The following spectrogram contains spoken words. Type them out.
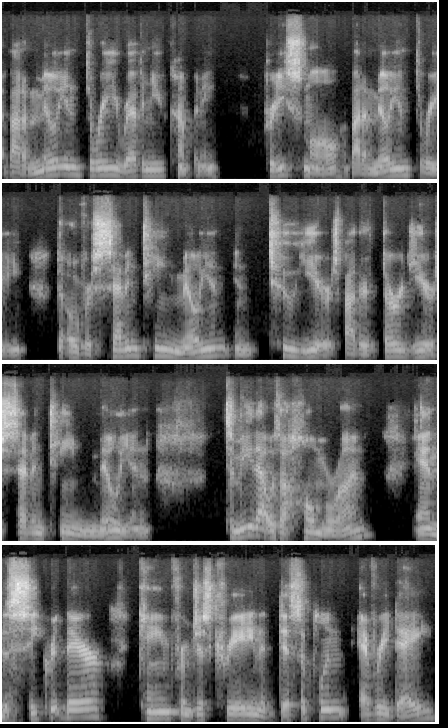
about a million three revenue company, pretty small, about a million three, to over 17 million in two years. By their third year, 17 million. To me, that was a home run. And the secret there came from just creating a discipline every day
